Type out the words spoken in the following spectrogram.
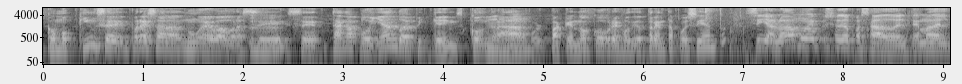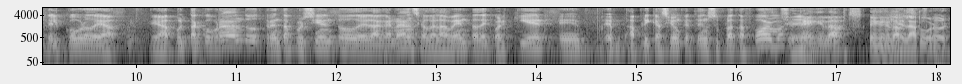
como 15 empresas nuevas ahora se, se están apoyando a Epic Games contra Apple para que no cobre jodido 30%. Sí, hablábamos en el episodio pasado del tema del, del cobro de Apple. Que Apple está cobrando 30% de la ganancia o de la venta de cualquier eh, eh, aplicación que esté en su plataforma. Que está en el App, en el App Store.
